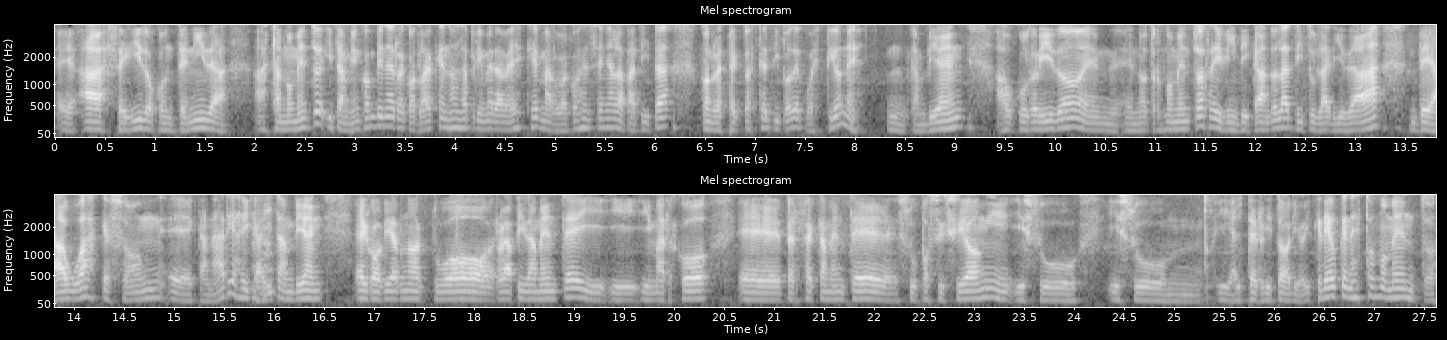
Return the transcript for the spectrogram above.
eh, ha seguido contenida hasta el momento y también conviene recordar que no es la primera vez que Marruecos enseña la patita con respecto a este tipo de cuestiones. Mm, También ha ocurrido en, en otros momentos reivindicando la titularidad de aguas que son eh, canarias y que ahí también el gobierno actuó rápidamente y, y- y marcó eh, perfectamente su posición y, y su y su mm, y el territorio y creo que en estos momentos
